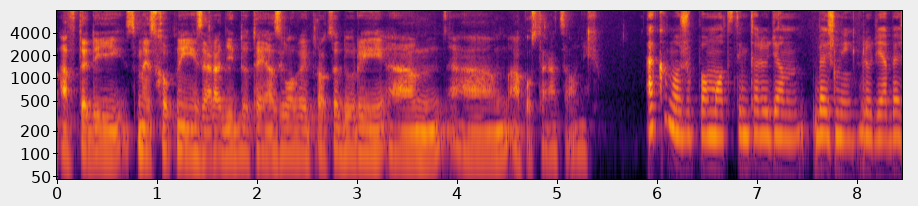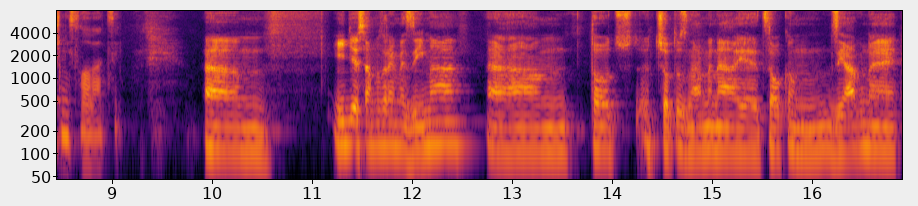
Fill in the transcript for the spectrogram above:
a vtedy sme schopní ich zaradiť do tej azylovej procedúry um, a, a postarať sa o nich. Ako môžu pomôcť týmto ľuďom bežní ľudia, bežní Slováci? Um, ide samozrejme zima, Um, to, čo to znamená, je celkom zjavné.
